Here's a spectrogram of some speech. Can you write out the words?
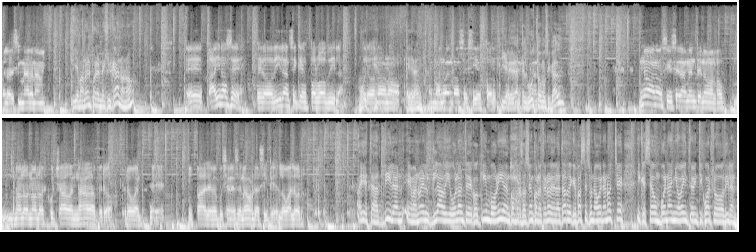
me lo designaron a mí. Y Emanuel por el mexicano, ¿no? Eh, ahí no sé, pero Dylan sé que es por Bob Dylan. Muy pero bien. no, no. Qué gran Manuel no sé si es por. ¿Y por el heredaste el mexicano. gusto musical? No, no, sinceramente no, no, no lo, no lo he escuchado en nada, pero, pero bueno, eh, mis padres me pusieron ese nombre, así que lo valoro. Ahí está Dylan Emanuel Glavi, volante de Coquimbo Unido, en conversación con los tenores de la tarde. Que pases una buena noche y que sea un buen año 2024, Dylan.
